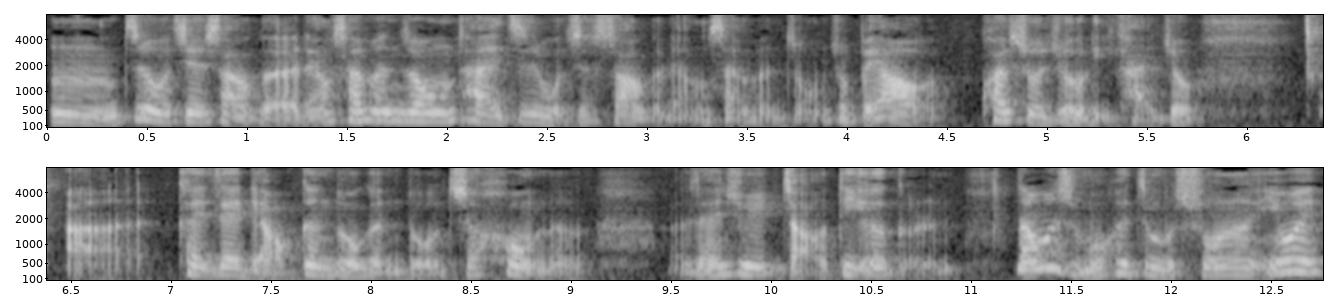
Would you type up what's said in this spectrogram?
嗯，自我介绍个两三分钟，他也自我介绍个两三分钟，就不要快速就离开，就啊、可以再聊更多更多之后呢，再去找第二个人。那为什么会这么说呢？因为，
